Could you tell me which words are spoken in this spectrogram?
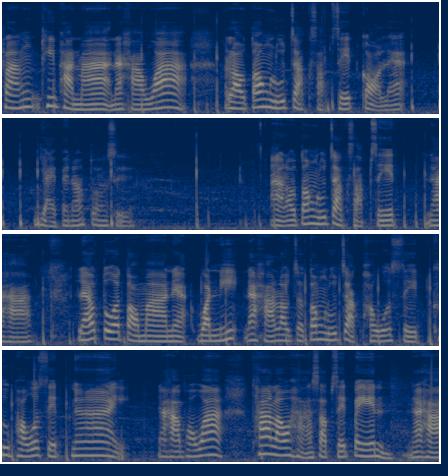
ครั้งที่ผ่านมานะคะว่าเราต้องรู้จัก subset ก่อนและใหญ่ไปเนาะตัวหนังสือ อ่าเราต้องรู้จัก subset นะคะ แล้วตัวต่อมาเนี่ยวันนี้นะคะเราจะต้องรู้จัก power set คือ power set ง่ายนะคะเพราะว่าถ้าเราหา subset เป็นนะคะ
